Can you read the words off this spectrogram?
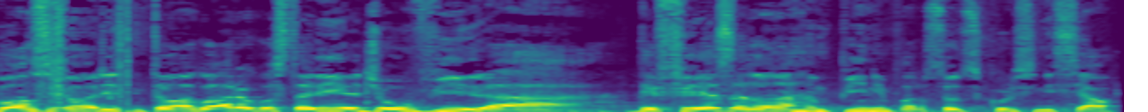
Bom, senhores, então agora eu gostaria de ouvir a defesa da Dona Rampini para o seu discurso inicial.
